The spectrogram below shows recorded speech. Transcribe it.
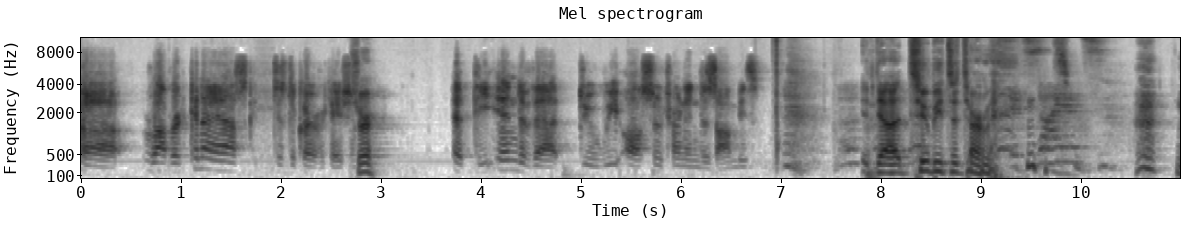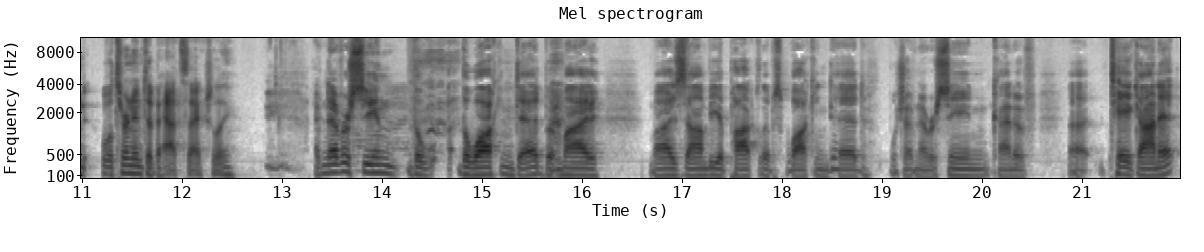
Uh, Robert, can I ask just a clarification? sure At the end of that, do we also turn into zombies? uh, to be determined It's science. we'll turn into bats actually I've never seen the the Walking Dead, but my my zombie apocalypse Walking Dead, which I've never seen, kind of uh, take on it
